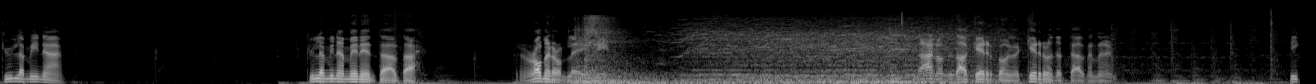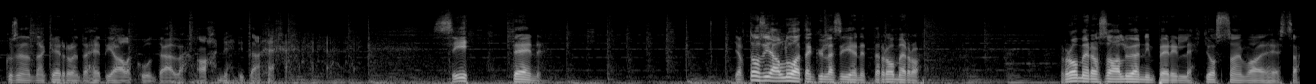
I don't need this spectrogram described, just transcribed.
Kyllä minä. Kyllä minä menen täältä Romeron leiriin. Tähän otetaan kertointa, kerrointa täältä näin pikkusen otetaan kerrointa heti alkuun täällä. Ahnehditaan. Sitten. Ja tosiaan luotan kyllä siihen, että Romero, Romero saa lyönnin perille jossain vaiheessa.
